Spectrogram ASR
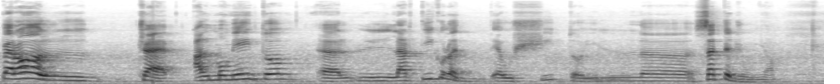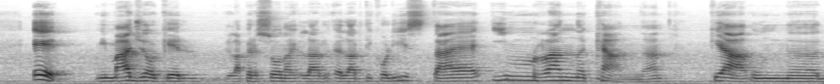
però, cioè, al momento eh, l'articolo è, è uscito il eh, 7 giugno e mi immagino che la persona, l'ar- l'articolista è Imran Khan che ha un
